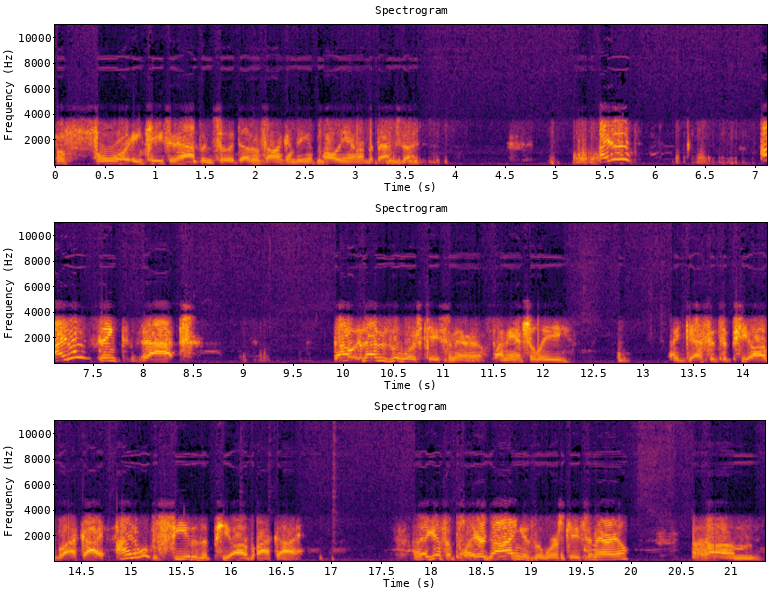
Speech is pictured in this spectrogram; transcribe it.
before, in case it happens, so it doesn't sound like I'm being a Pollyanna on the backside. I don't. I don't think that that that is the worst case scenario financially. I guess it's a PR black eye. I don't see it as a PR black eye. And I guess a player dying is the worst case scenario. Um,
